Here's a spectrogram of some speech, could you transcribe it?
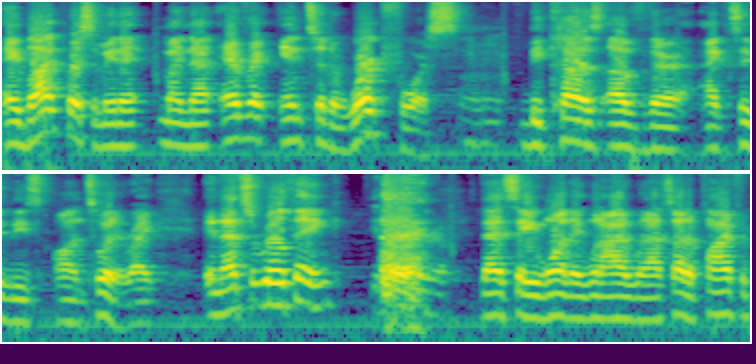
A black person may not, might not ever enter the workforce Mm-hmm. because of their activities on Twitter, right? And that's a real thing real. that's a one that when I when I started applying for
